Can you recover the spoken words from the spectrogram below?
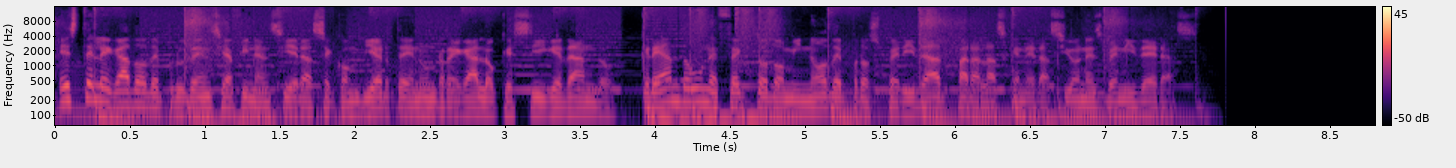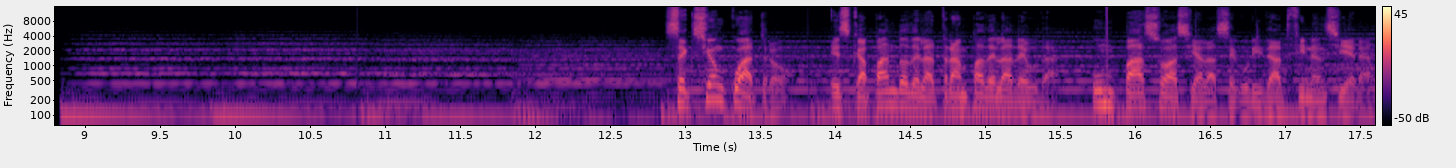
Este legado de prudencia financiera se convierte en un regalo que sigue dando, creando un efecto dominó de prosperidad para las generaciones venideras. Sección 4. Escapando de la trampa de la deuda. Un paso hacia la seguridad financiera.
